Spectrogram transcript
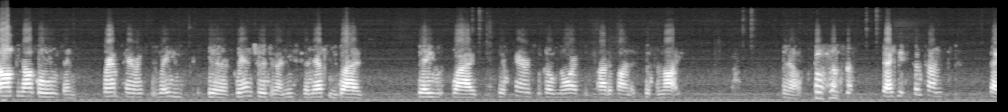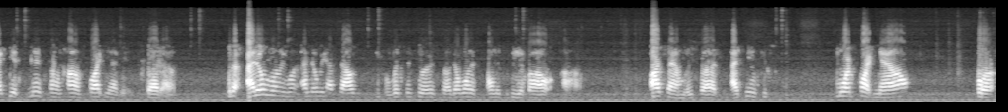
aunts and uncles and grandparents to raise their grandchildren or nieces and nephews why they why their parents would go north to try to find a different life. You know, sometimes that gets sometimes that gets missed on how important that is. But uh, but I I don't really want. I know we have thousands of people listening to us, so I don't want it only to be about uh, our family. But I think it's more important now for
